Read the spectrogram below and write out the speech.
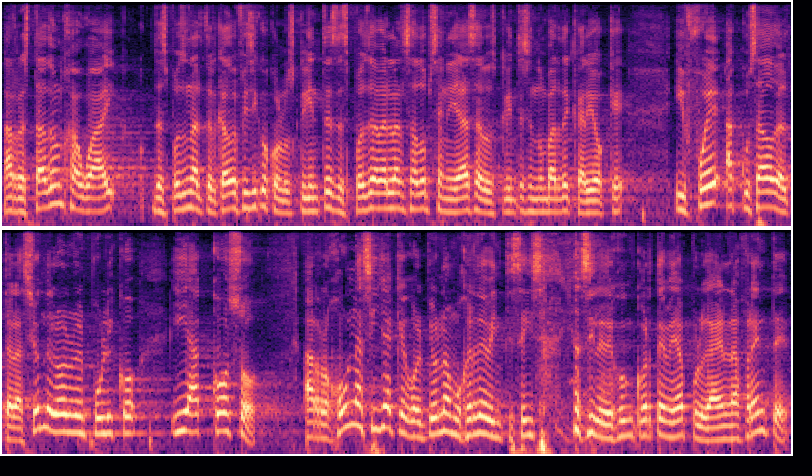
Arrestado en Hawái después de un altercado físico con los clientes, después de haber lanzado obscenidades a los clientes en un bar de karaoke, y fue acusado de alteración del orden público y acoso. Arrojó una silla que golpeó a una mujer de 26 años y le dejó un corte de media pulgada en la frente.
